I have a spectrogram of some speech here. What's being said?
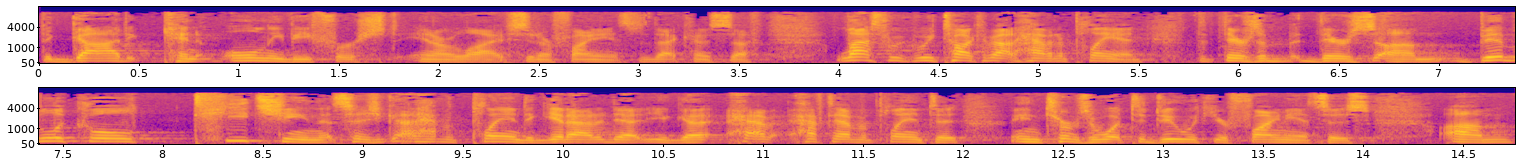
That God can only be first in our lives, in our finances, that kind of stuff. Last week we talked about having a plan. That there's a there's um, biblical teaching that says you got to have a plan to get out of debt. You got have, have to have a plan to in terms of what to do with your finances. Um,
